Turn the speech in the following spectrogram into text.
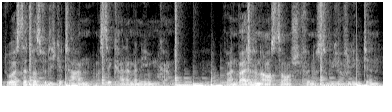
Du hast etwas für dich getan, was dir keiner mehr nehmen kann. Für einen weiteren Austausch findest du mich auf LinkedIn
